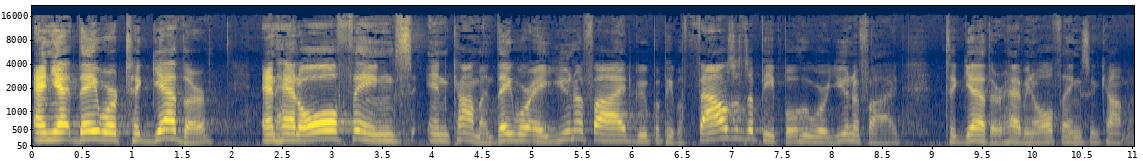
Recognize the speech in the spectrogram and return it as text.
and yet they were together and had all things in common. They were a unified group of people, thousands of people who were unified together, having all things in common.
